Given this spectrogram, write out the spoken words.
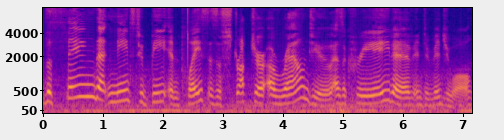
the thing that needs to be in place is a structure around you as a creative individual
